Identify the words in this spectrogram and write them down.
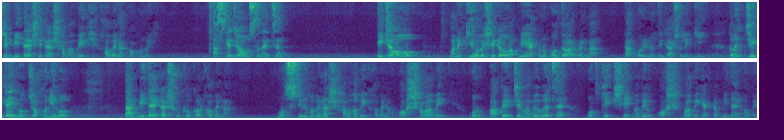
যে বিদায় সেটা স্বাভাবিক হবে না কখনোই। আজকে যে অবস্থা দেখছেন, এটাও মানে কি হবে সেটাও আপনি এখনও বলতে পারবেন না, তার পরিণতিটা আসলে কি। তবে যেটাই হোক, যখনই হোক, তার বিদায়টা সুখকর হবে না, মসৃণ হবে না, স্বাভাবিক হবে না, অস্বাভাবিক। ওর বাপের যেভাবে হয়েছে, ওর ঠিক সেইভাবে অস্বাভাবিক একটা বিদায় হবে।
